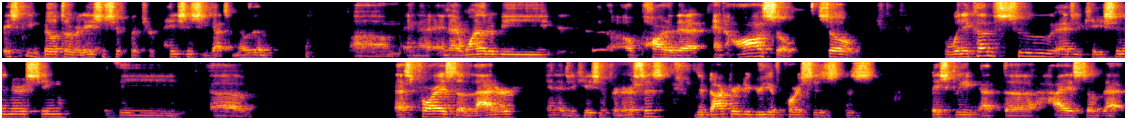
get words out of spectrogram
basically built a relationship with her patients. She got to know them, um, and I, and I wanted to be a part of that. And also, so when it comes to education and nursing, the uh, as far as the ladder in education for nurses, the doctorate degree, of course, is, is basically at the highest of that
